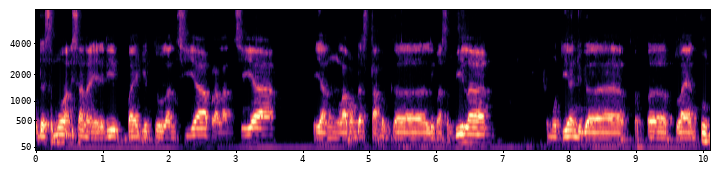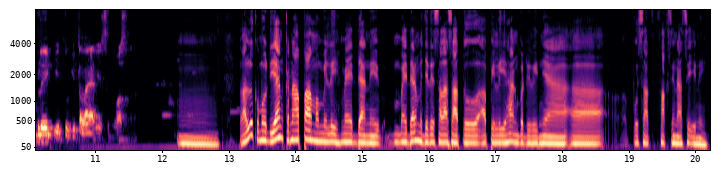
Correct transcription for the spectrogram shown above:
udah semua di sana ya. Jadi baik itu lansia, pralansia yang 18 tahun ke 59 kemudian juga pelayan publik itu kita layani semua sekarang. Hmm. Lalu kemudian kenapa memilih Medan nih? Medan menjadi salah satu eh, pilihan berdirinya uh, pusat vaksinasi ini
